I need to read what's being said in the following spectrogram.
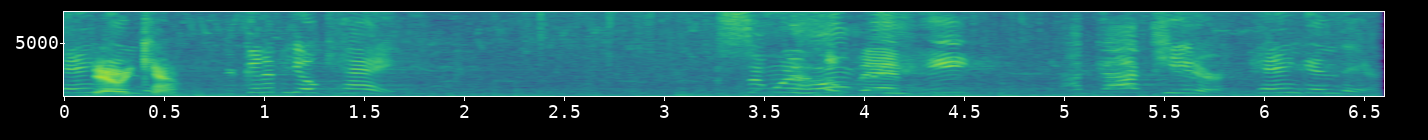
hang Yeah, in we there. can. You're gonna be okay. Someone help bad, Pete. I got. Peter, hang in there.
